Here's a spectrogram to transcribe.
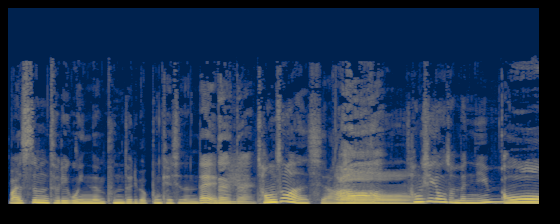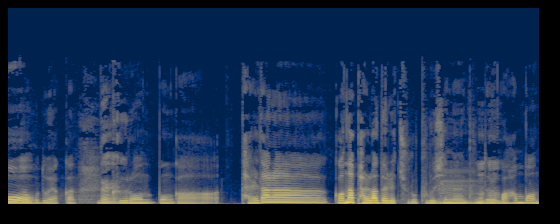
말씀드리고 있는 분들이 몇 분 계시는데 네네. 정승환 씨랑 아. 성시경 선배님 오. 하고도 약간 네. 그런 뭔가 달달하거나 발라드를 주로 부르시는 음. 분들과 음, 음. 한번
